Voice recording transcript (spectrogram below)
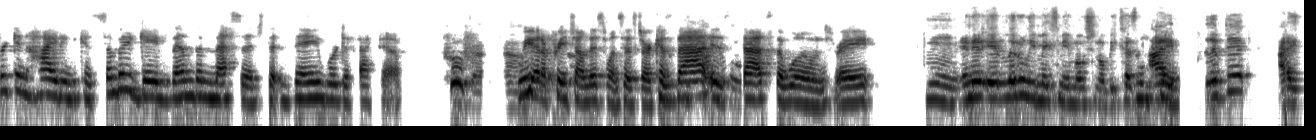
freaking hiding because somebody gave them the message that they were defective Whew we got to preach on this one, sister, because that is that's the wound, right? Mm, and it, it literally makes me emotional because I lived it. I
